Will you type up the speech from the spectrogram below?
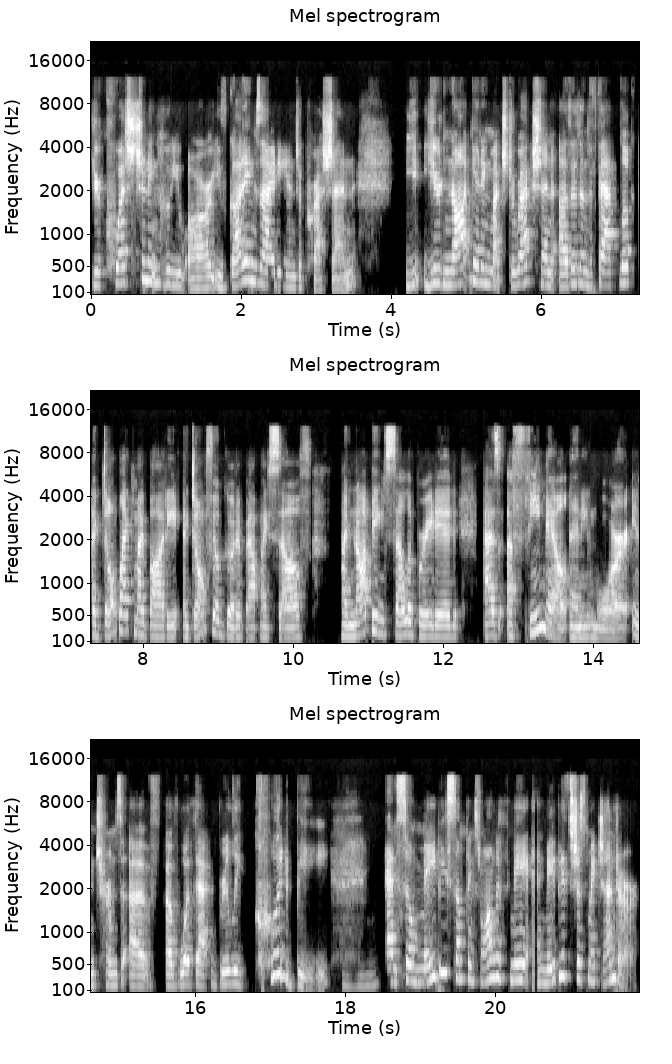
you're questioning who you are, you've got mm-hmm. anxiety and depression. You're not getting much direction other than the fact look, I don't like my body. I don't feel good about myself. I'm not being celebrated as a female anymore in terms of, of what that really could be. Mm-hmm. And so maybe something's wrong with me, and maybe it's just my gender.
